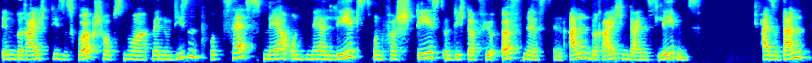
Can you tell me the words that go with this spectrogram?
im Bereich dieses Workshops, nur wenn du diesen Prozess mehr und mehr lebst und verstehst und dich dafür öffnest in allen Bereichen deines Lebens, also dann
